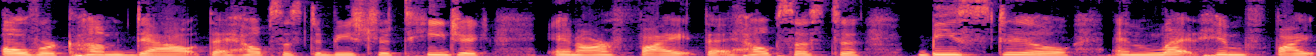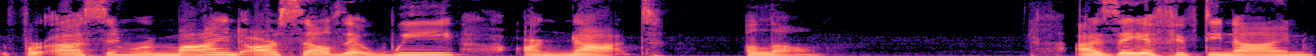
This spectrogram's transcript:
overcome doubt, that helps us to be strategic in our fight, that helps us to be still and let Him fight for us and remind ourselves that we are not alone. Isaiah 59,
